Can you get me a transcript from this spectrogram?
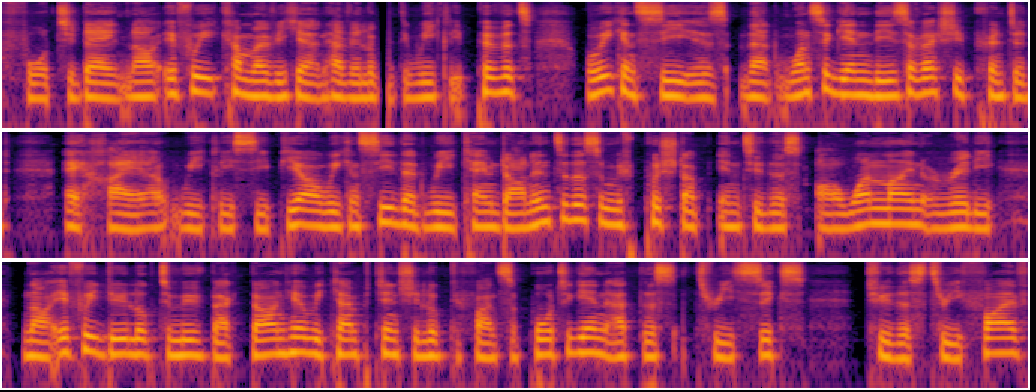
for today. Now, if we come over here and have a look at the weekly pivots, what we can see is that once again, these have actually printed a higher weekly CPR. We can see that we came down into this and we've pushed up into this R1 line already. Now, if we do look to move back down here, we can potentially look to find support again at this 3-6 to this 3.5.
